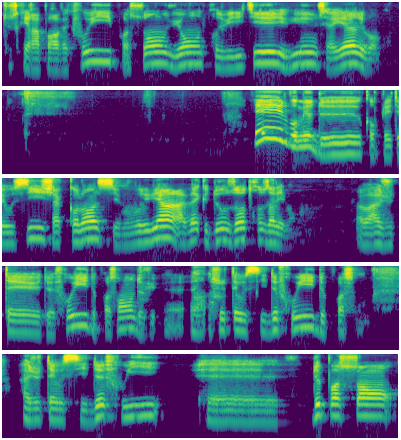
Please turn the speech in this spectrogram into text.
Tout ce qui est rapport avec fruits, poissons, viande, produits laitiers, légumes, céréales et bonbons. Et il vaut mieux de compléter aussi chaque colonne, si vous voulez bien, avec deux autres aliments. ajouter de fruits, de poissons, de, euh, ajouter aussi de fruits, de poissons. Ajouter aussi deux fruits, euh, deux poissons,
